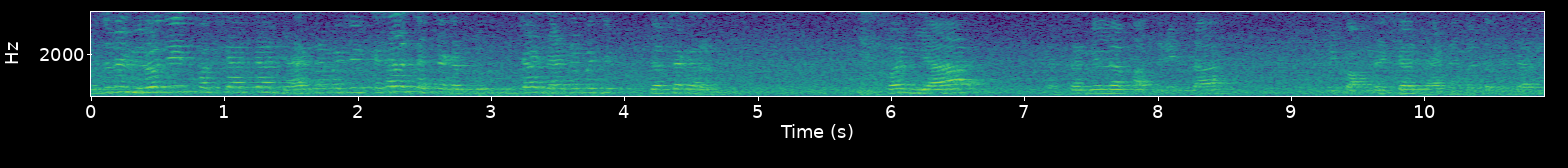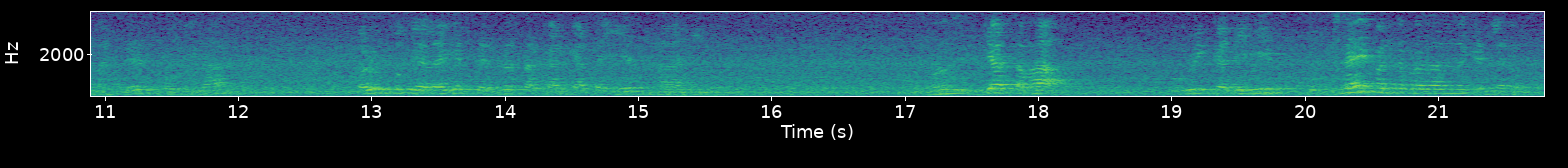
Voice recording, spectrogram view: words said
मग तुम्ही विरोधी पक्षाच्या जाहीरनाम्याची कशाला चर्चा करतो? तुमच्या जाहीरनाम्याची चर्चा करा पण या घसरलेल्या पातळीचा मी काँग्रेसच्या जाहीरनाम्याचा विचार म्हणजेच मोदींना कळून चुकलेलं आहे की त्यांचं सरकार काय आता येत नाही. म्हणून इतक्या सभा पूर्वी कधीही कुठल्याही पंतप्रधानांना घेतल्या नव्हत्या.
